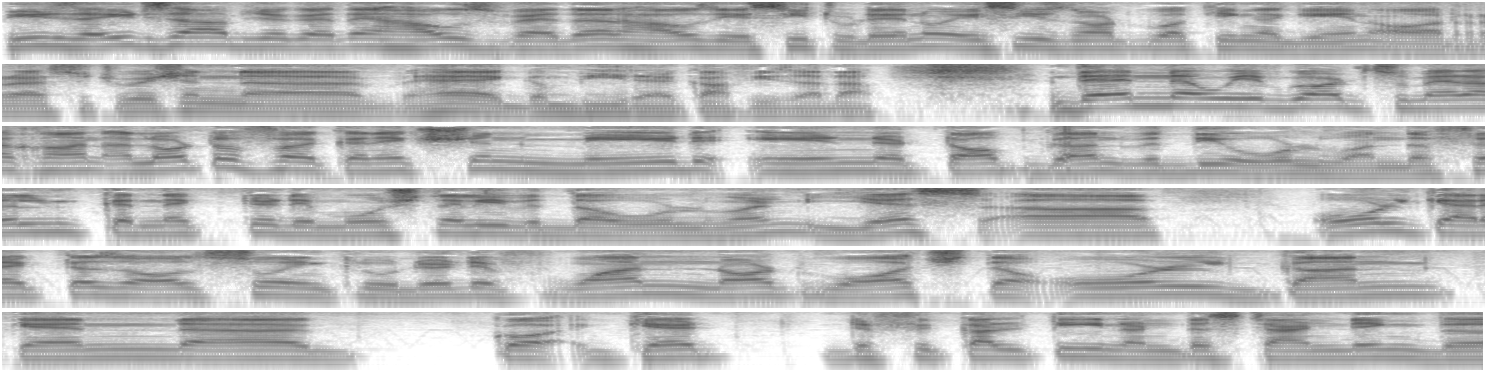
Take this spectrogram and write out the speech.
पीर जईद साहब जो कहते हैं how's weather how's AC today no AC is not working again और सिचुएशन uh, uh, है गंभीर है काफ़ी ज़्यादा। Then we got Sumera Khan. A lot of connection made in Top Gun with the old one the film connected emotionally with the old one yes old characters also included. If one not watch the old gun can uh, get difficulty in understanding the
